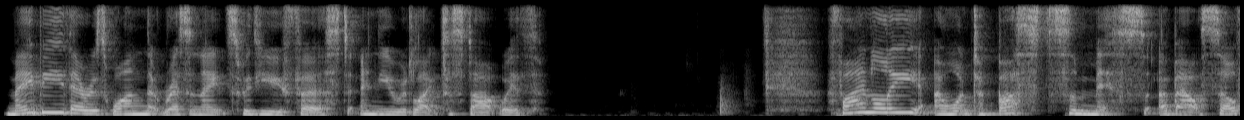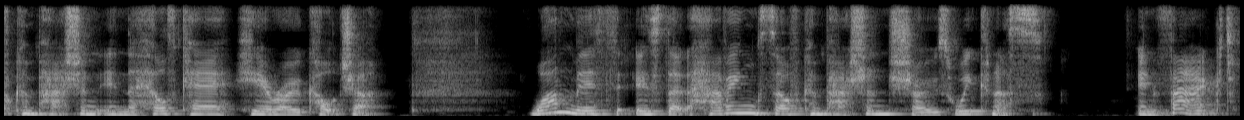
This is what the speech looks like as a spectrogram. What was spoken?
Maybe there is one that resonates with you first and you would like to start with. Finally, I want to bust some myths about self compassion in the healthcare hero culture. One myth is that having self compassion shows weakness. In fact,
